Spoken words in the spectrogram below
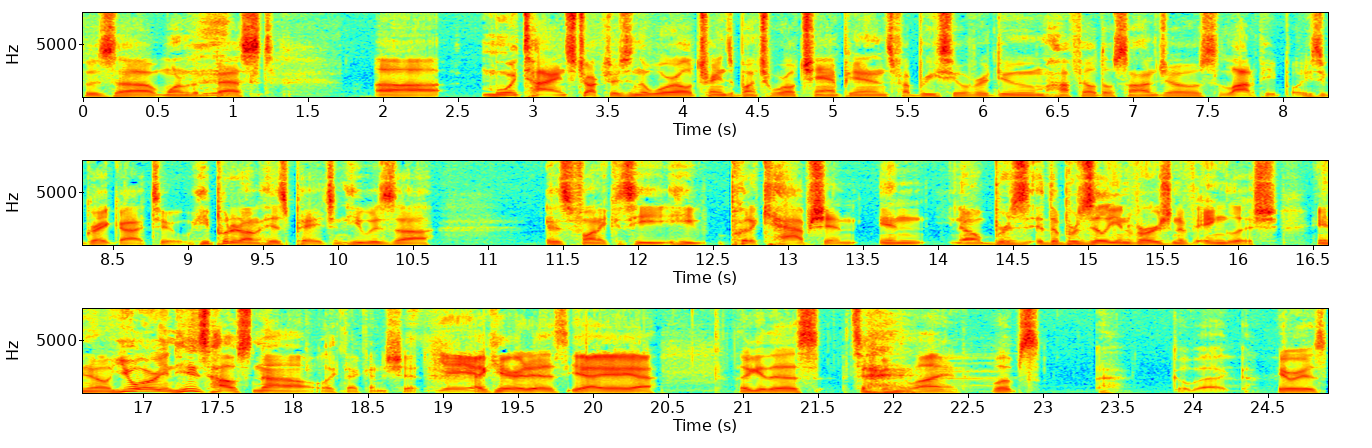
who's uh, one of the best uh, Muay Thai instructors in the world, trains a bunch of world champions, Fabricio Werdum, Rafael Dos Anjos, a lot of people. He's a great guy too. He put it on his page, and he was uh, it was funny because he he put a caption in you know Braz- the Brazilian version of English. You know, you are in his house now, like that kind of shit. Yeah, yeah. Like here it is. Yeah, yeah, yeah. Look at this. It's a big lion. Whoops. Go back. Here he is.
